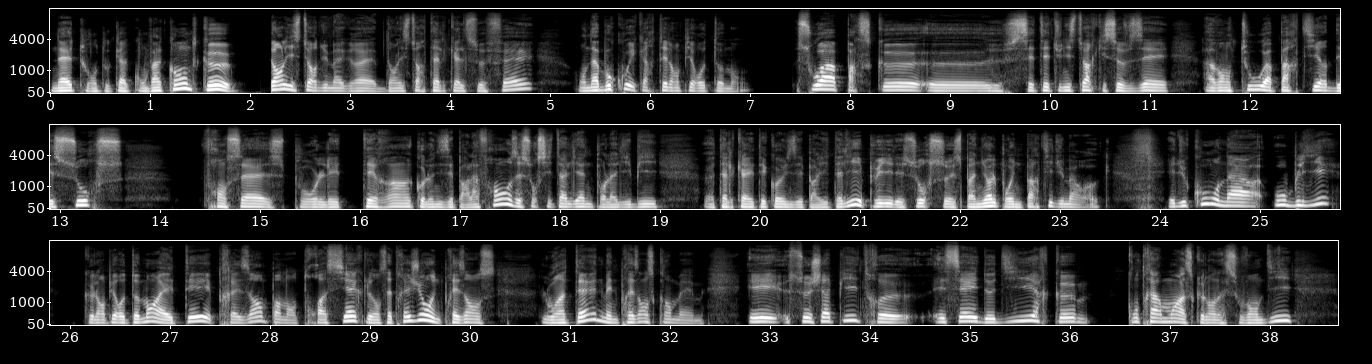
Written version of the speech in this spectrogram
nette ou en tout cas convaincante que dans l'histoire du Maghreb, dans l'histoire telle qu'elle se fait, on a beaucoup écarté l'Empire ottoman. Soit parce que euh, c'était une histoire qui se faisait avant tout à partir des sources françaises pour les terrains colonisés par la France, des sources italiennes pour la Libye euh, telle qu'elle a été colonisée par l'Italie, et puis des sources espagnoles pour une partie du Maroc. Et du coup, on a oublié que l'Empire ottoman a été présent pendant trois siècles dans cette région, une présence lointaine, mais une présence quand même. Et ce chapitre euh, essaye de dire que, contrairement à ce que l'on a souvent dit,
